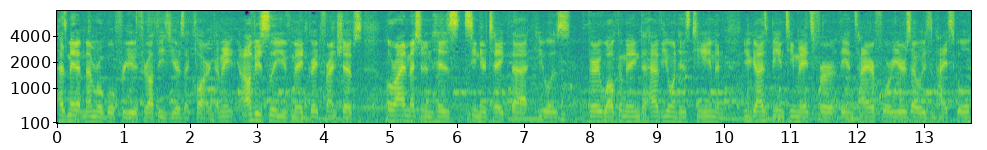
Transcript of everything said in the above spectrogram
has made it memorable for you throughout these years at Clark? I mean, obviously, you've made great friendships. Orion mentioned in his senior take that he was very welcoming to have you on his team and you guys being teammates for the entire four years I was in high school.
